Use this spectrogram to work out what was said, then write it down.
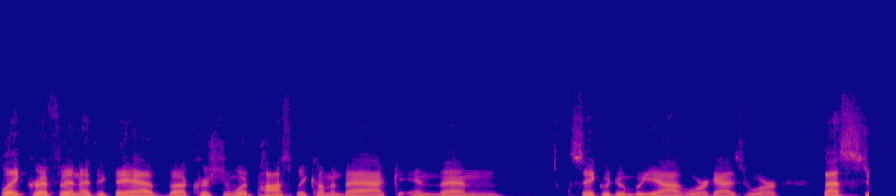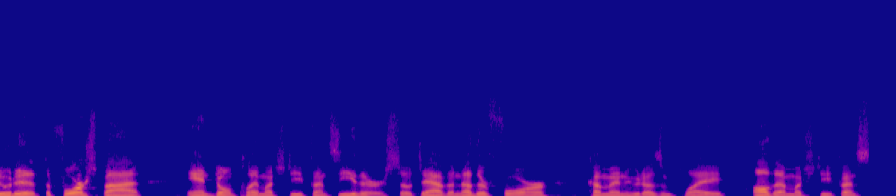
Blake Griffin. I think they have uh, Christian Wood possibly coming back, and then Sekou Doumbouya, who are guys who are best suited at the four spot and don't play much defense either. So to have another four come in who doesn't play all that much defense,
